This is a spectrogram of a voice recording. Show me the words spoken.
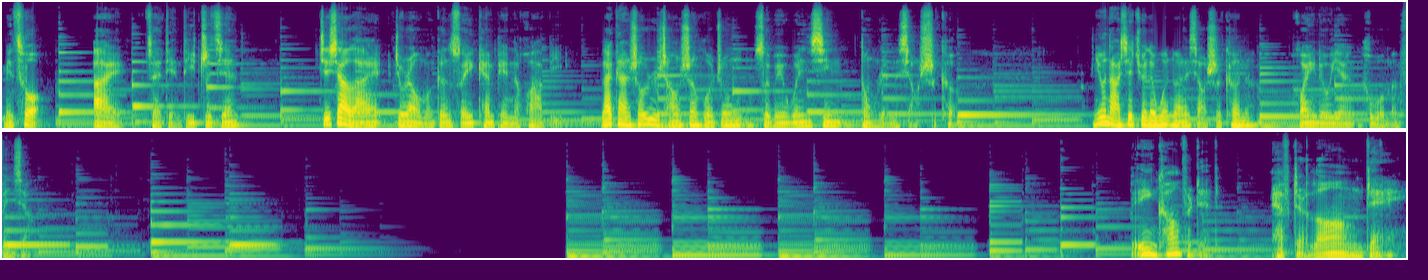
没错，爱在点滴之间。接下来就让我们跟随 Campion 的画笔，来感受日常生活中最为温馨动人的小时刻。你有哪些觉得温暖的小时刻呢？欢迎留言和我们分享。Being comforted after a long day.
